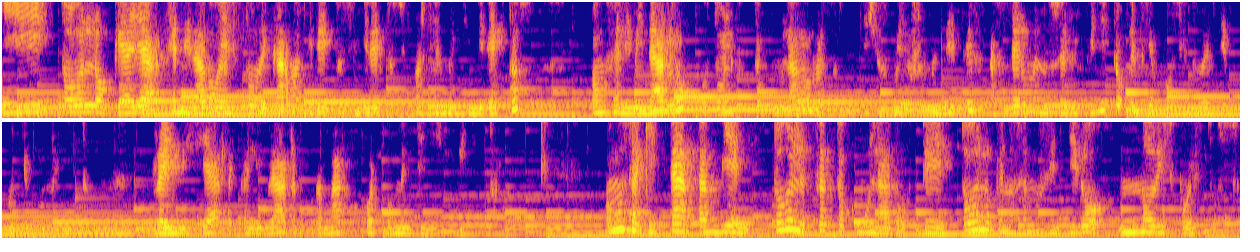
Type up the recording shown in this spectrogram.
y todo lo que haya generado esto de karmas directos, indirectos y parcialmente indirectos, vamos a eliminarlo por todo el efecto acumulado, restos, vestigios, huellas remanentes, a cero menos cero infinito, el 100% del tiempo con tiempo infinito. Reiniciar, recalibrar, reprogramar cuerpo, mente y espíritu. Vamos a quitar también todo el efecto acumulado de todo lo que nos hemos sentido no dispuestos.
